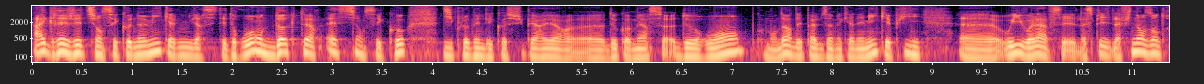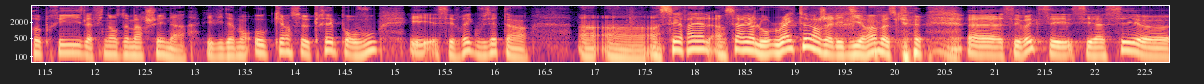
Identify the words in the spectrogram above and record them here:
agrégé de sciences économiques à l'université de Rouen, docteur S sciences éco, diplômé de l'école supérieure euh, de commerce de Rouen, commandeur des palmes académiques. Et puis oui, voilà, c'est la finance d'entreprise, la finance de marché n'a évidemment aucun secret pour vous. Et c'est vrai que vous êtes un un, un, serial, un serial writer, j'allais dire, hein, parce que euh, c'est vrai que c'est assez, euh,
